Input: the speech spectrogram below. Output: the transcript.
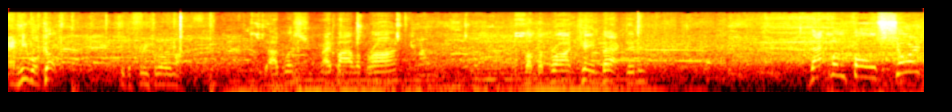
And he will go to the free throw line. Douglas right by LeBron. But LeBron came back, didn't he? That one falls short,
